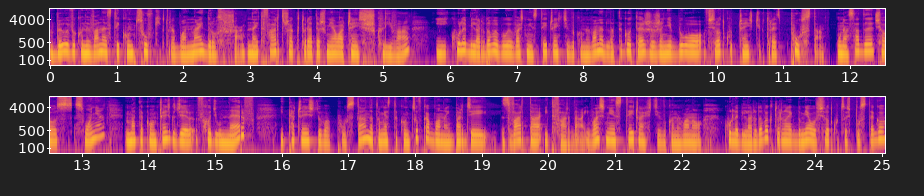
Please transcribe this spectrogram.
były wykonywane z tej końcówki, która była najdroższa, najtwardsza, która też miała część szkliwa. I kule bilardowe były właśnie z tej części wykonywane, dlatego też, że nie było w środku części, która jest pusta. U nasady cios słonia ma taką część, gdzie wchodził nerw i ta część była pusta, natomiast ta końcówka była najbardziej zwarta i twarda. I właśnie z tej części wykonywano kule bilardowe, które no jakby miały w środku coś pustego,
